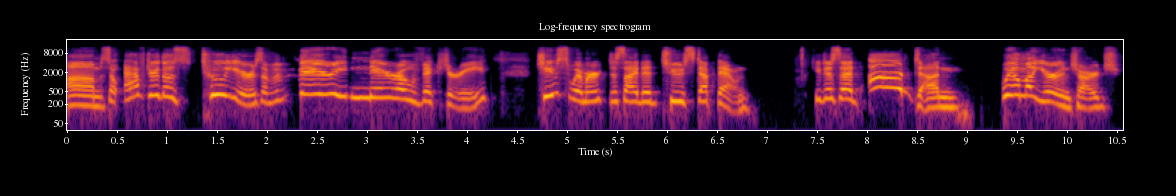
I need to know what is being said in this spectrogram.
um, so after those two years of a very narrow victory, Chief Swimmer decided to step down. He just said, "I'm done." Wilma, you're in charge.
